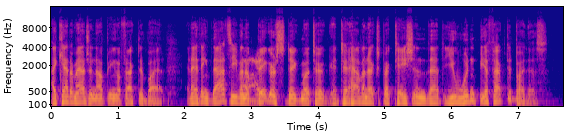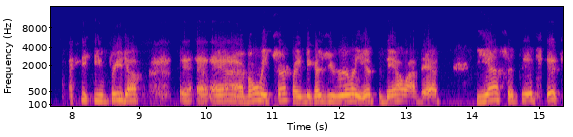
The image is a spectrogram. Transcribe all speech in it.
I can't imagine not being affected by it. And I think that's even a bigger stigma to to have an expectation that you wouldn't be affected by this. You read up. I'm only chuckling because you really hit the nail on the head. Yes, it, it, it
